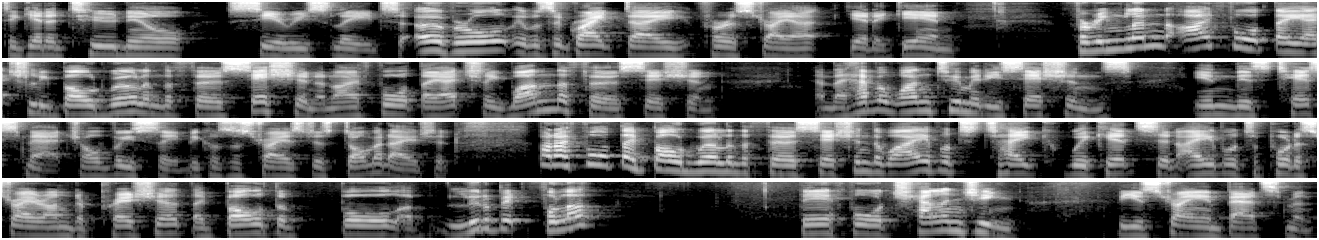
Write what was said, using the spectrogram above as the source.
to get a 2 0 series lead. So overall, it was a great day for Australia yet again. For England, I thought they actually bowled well in the first session, and I thought they actually won the first session. And they haven't won too many sessions in this test match, obviously, because Australia's just dominated. But I thought they bowled well in the first session. They were able to take wickets and able to put Australia under pressure. They bowled the ball a little bit fuller, therefore challenging the Australian batsmen.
